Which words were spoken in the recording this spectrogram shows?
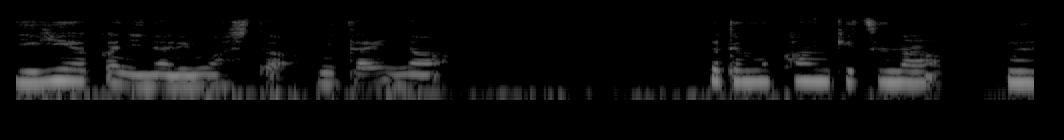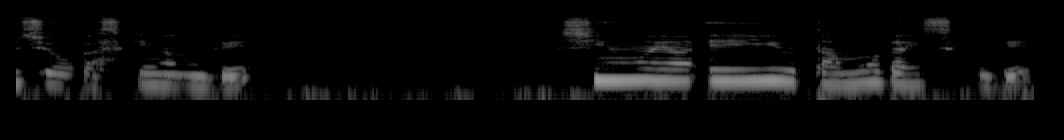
賑やかになりました。みたいな。とても簡潔な文章が好きなので。神話や英雄譚も大好きで。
